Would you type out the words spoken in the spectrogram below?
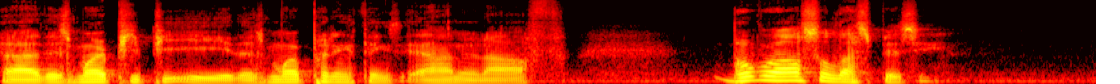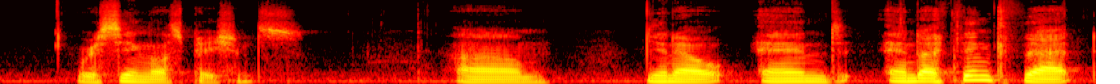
Uh, there's more PPE, there's more putting things on and off, but we're also less busy. We're seeing less patients. Um, you know, and and I think that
